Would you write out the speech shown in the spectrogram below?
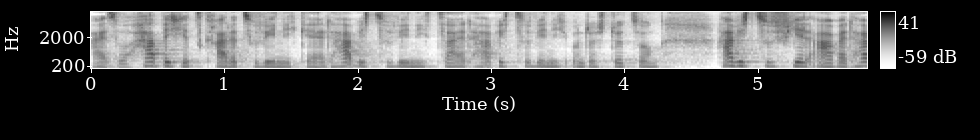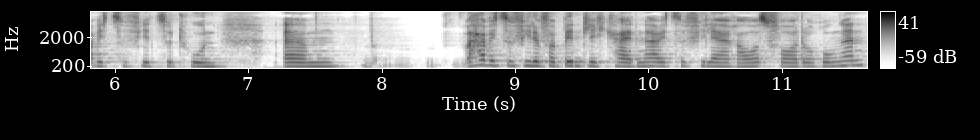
Also habe ich jetzt gerade zu wenig Geld, habe ich zu wenig Zeit, habe ich zu wenig Unterstützung, habe ich zu viel Arbeit, habe ich zu viel zu tun, ähm, habe ich zu viele Verbindlichkeiten, habe ich zu viele Herausforderungen.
